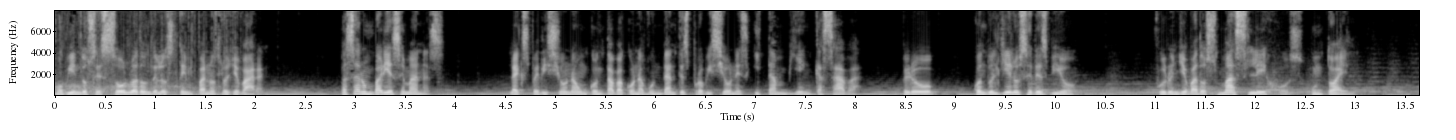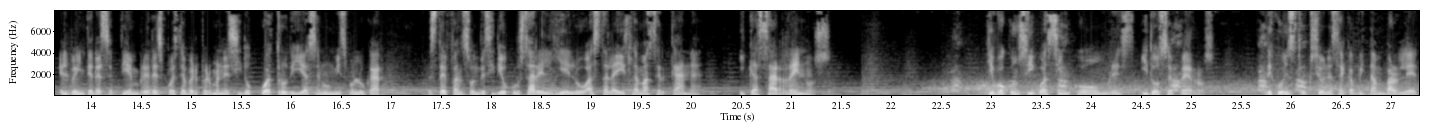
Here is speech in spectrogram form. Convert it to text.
moviéndose solo a donde los témpanos lo llevaran. Pasaron varias semanas. La expedición aún contaba con abundantes provisiones y también cazaba, pero cuando el hielo se desvió, fueron llevados más lejos junto a él. El 20 de septiembre, después de haber permanecido cuatro días en un mismo lugar, Stephenson decidió cruzar el hielo hasta la isla más cercana y cazar renos. Llevó consigo a cinco hombres y doce perros. Dejó instrucciones al capitán Bartlett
